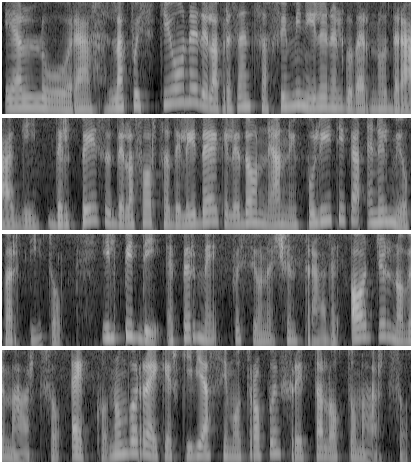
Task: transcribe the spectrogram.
E allora la questione della presenza femminile nel governo Draghi, del peso e della forza delle idee che le donne hanno in politica e nel mio partito. Il PD è per me questione centrale. Oggi è il 9 marzo. Ecco, non vorrei che archiviassimo troppo in fretta l'8 marzo,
